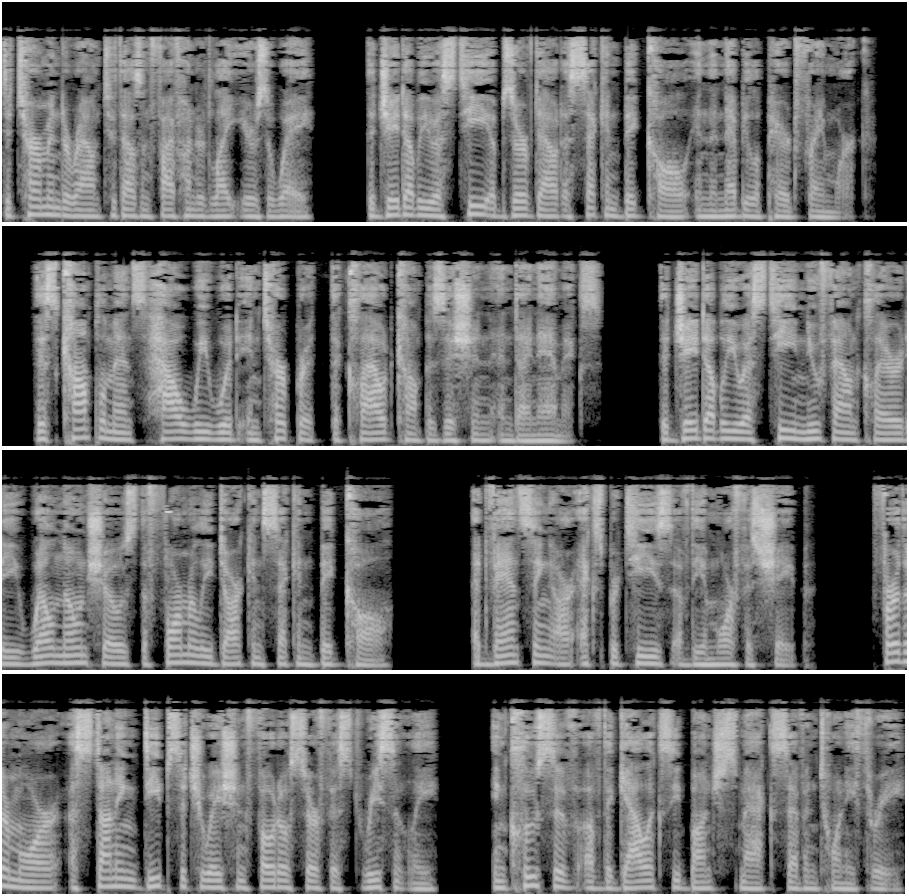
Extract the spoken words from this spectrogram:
determined around 2,500 light-years away, the JWST observed out a second big call in the nebula-paired framework. This complements how we would interpret the cloud composition and dynamics. The JWST newfound clarity well-known shows the formerly darkened second big call, advancing our expertise of the amorphous shape. Furthermore, a stunning deep situation photo surfaced recently, inclusive of the Galaxy Bunch SMAC 723.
